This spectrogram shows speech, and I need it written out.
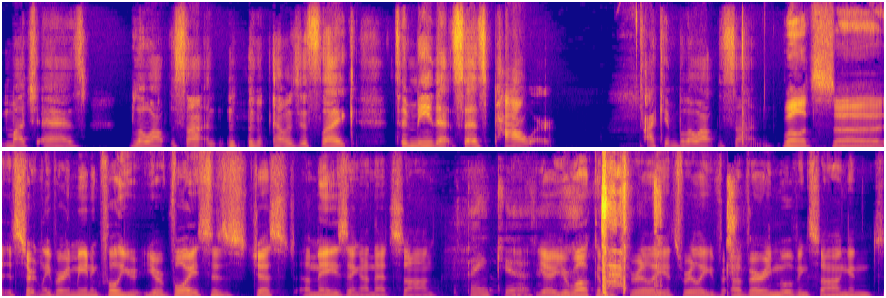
much as blow out the sun. I was just like, to me, that says power. I can blow out the sun. Well, it's uh, it's certainly very meaningful. Your your voice is just amazing on that song. Thank you. Yeah, yeah you're welcome. It's really it's really a very moving song, and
